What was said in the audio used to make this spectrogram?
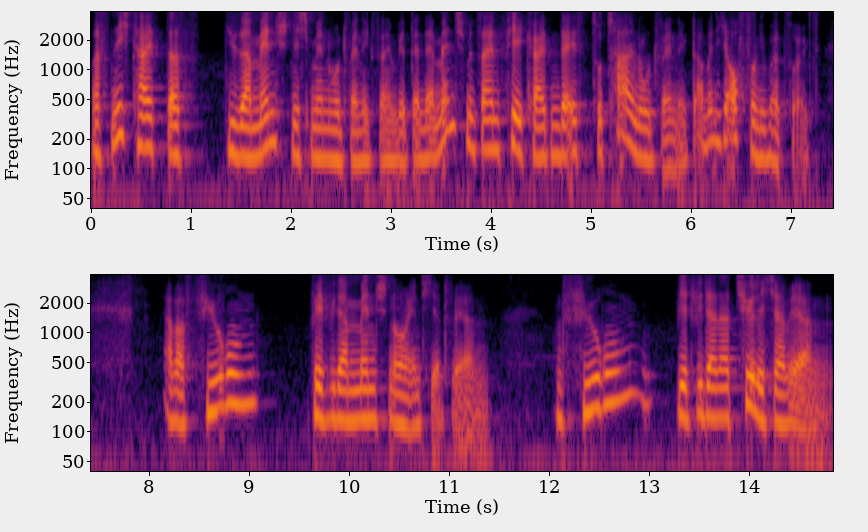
Was nicht heißt, dass dieser Mensch nicht mehr notwendig sein wird, denn der Mensch mit seinen Fähigkeiten, der ist total notwendig, da bin ich auch von überzeugt. Aber Führung wird wieder menschenorientiert werden. Und Führung wird wieder natürlicher werden.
